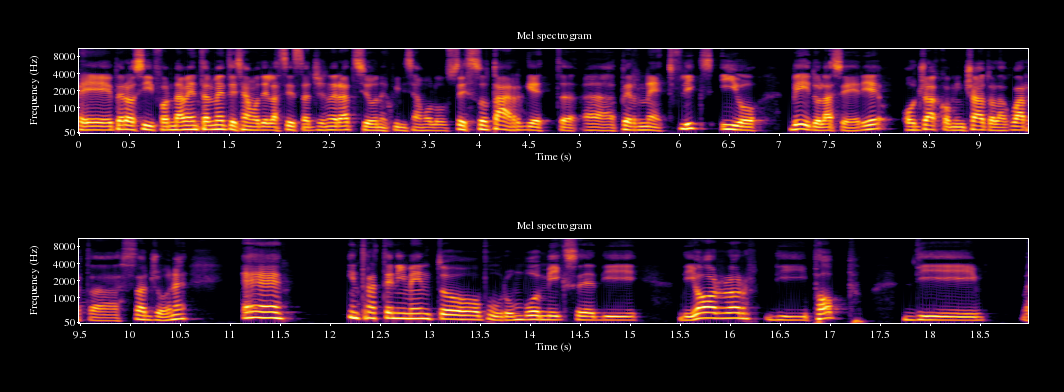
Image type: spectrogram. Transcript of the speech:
Eh, però sì, fondamentalmente siamo della stessa generazione, quindi siamo lo stesso target uh, per Netflix. Io vedo la serie, ho già cominciato la quarta stagione, è intrattenimento puro, un buon mix di, di horror, di pop, di uh,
